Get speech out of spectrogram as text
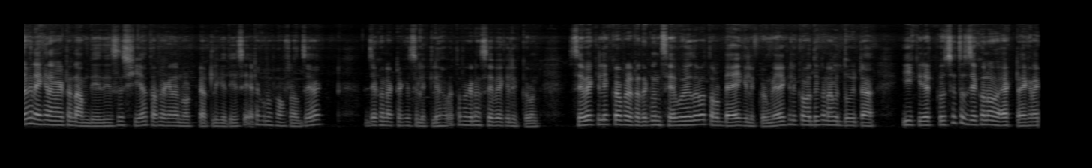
দেখুন, এখানে আমি একটা নাম দিয়ে দিয়েছি শিয়া তারপর এখানে নোটপ্যাড লিখে দিয়েছি। এটা কোনো সমস্যা যে যে কোনো একটা কিছু লিখলে হবে। তারপর এখানে সেভে ক্লিক করুন। সেভে ক্লিক করার পর এটা দেখবেন সেভ হয়ে যাবে, তারপর ব্যয়ে ক্লিক করুন। ব্যয়ে ক্লিক করার দেখুন, আমি দুইটা ই ক্রিয়েট করছি, তো যে কোনো একটা এখানে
